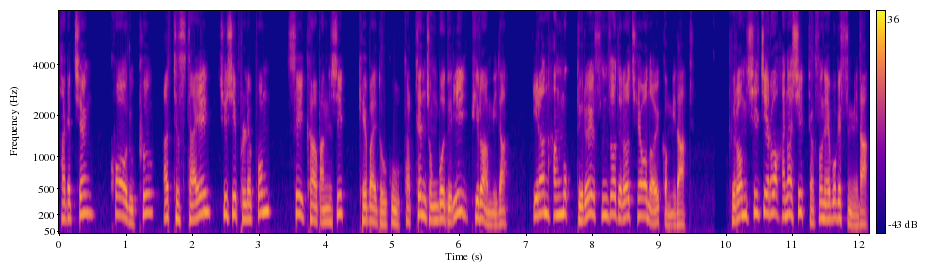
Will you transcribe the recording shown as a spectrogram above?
타겟층, 코어 루프, 아트 스타일, 출시 플랫폼, 수익화 방식, 개발 도구 같은 정보들이 필요합니다. 이런 항목들을 순서대로 채워 넣을 겁니다. 그럼 실제로 하나씩 작성해 보겠습니다.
